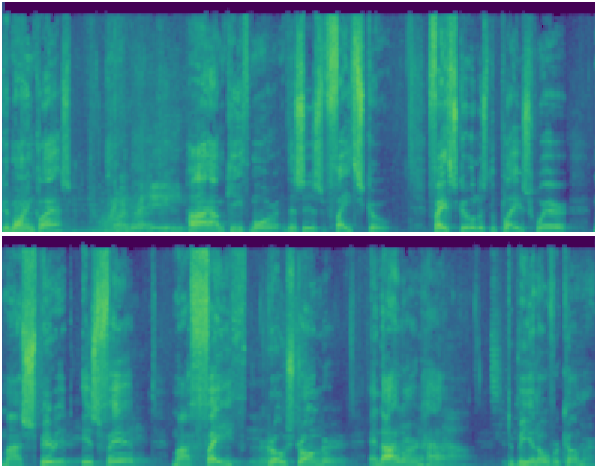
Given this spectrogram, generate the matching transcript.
Good morning, class. Hi, I'm Keith Moore. This is Faith School. Faith School is the place where my spirit is fed, my faith grows stronger, and I learn how to be an overcomer.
